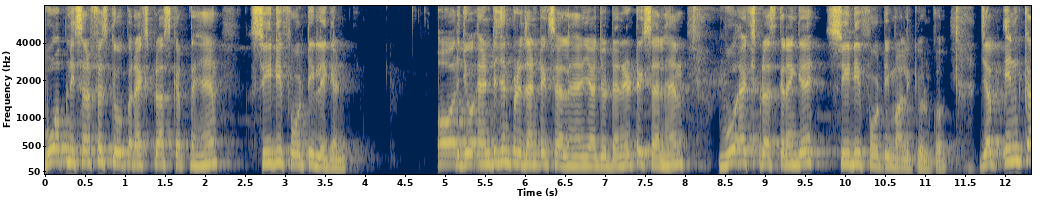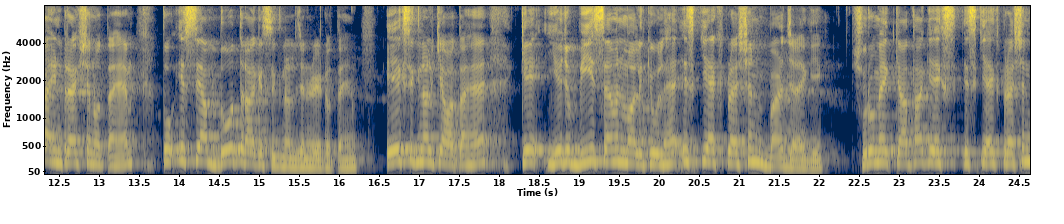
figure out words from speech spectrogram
वो अपनी सरफेस के ऊपर एक्सप्रेस करते हैं C D four T ligand और जो एंटीजन प्रेजेंटिक सेल हैं या जो डेनेटिक सेल हैं, वो एक्सप्रेस करेंगे सी डी फोर्टी मालिक्यूल को। जब इनका इंट्रैक्शन होता है तो इससे आप दो तरह के सिग्नल जनरेट होते हैं। एक सिग्नल क्या होता है कि ये जो बी सेवन मालिक्यूल है, इसकी एक्सप्रेशन बढ़ जाएगी। शुरू में क्या था कि इसकी एक्सप्रेशन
